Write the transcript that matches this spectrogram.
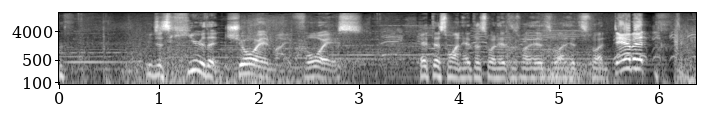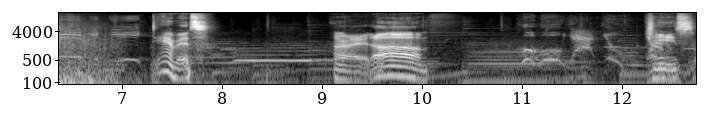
you just hear the joy in my voice. Hit this one, hit this one, hit this one, hit this one, hit this one. Damn it! Damn it. Alright, um. Jeez.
